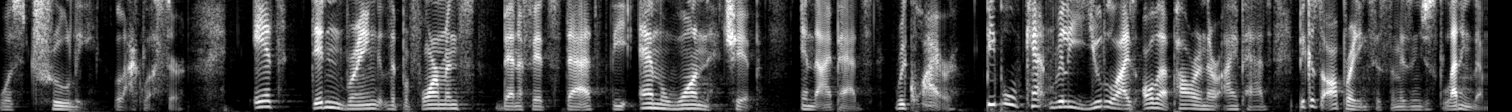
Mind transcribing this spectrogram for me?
was truly lackluster. It didn't bring the performance benefits that the M1 chip in the iPads require. People can't really utilize all that power in their iPads because the operating system isn't just letting them.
